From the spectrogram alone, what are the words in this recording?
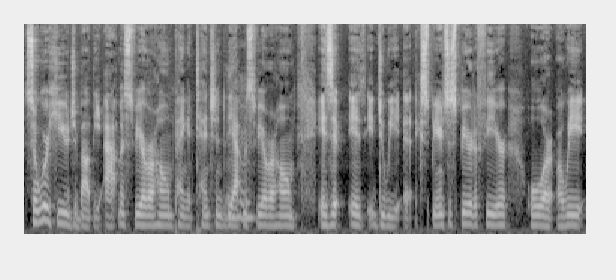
So we're huge about the atmosphere of our home, paying attention to the mm-hmm. atmosphere of our home. Is it is do we experience a spirit of fear, or are we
